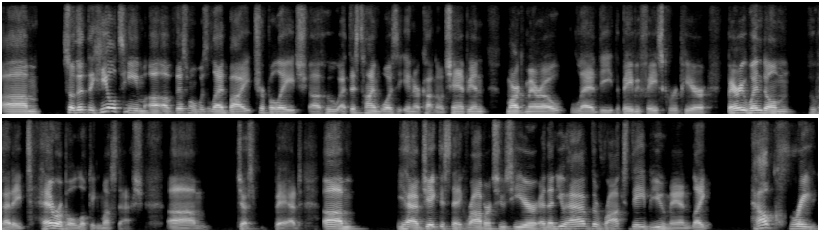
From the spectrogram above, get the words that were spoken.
Um, so the the heel team uh, of this one was led by Triple H, uh, who at this time was the Intercontinental Champion. Marc Mero led the the babyface group here. Barry Windham, who had a terrible looking mustache, um, just bad. Um, you have Jake the Snake Roberts, who's here, and then you have The Rock's debut. Man, like how great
